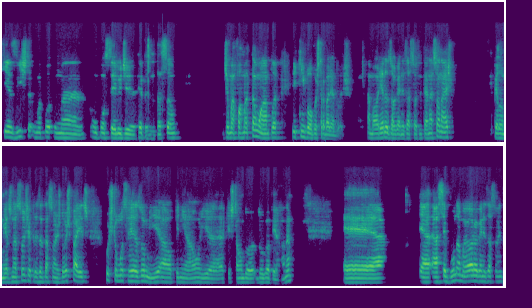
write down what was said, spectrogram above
que exista uma, uma, um conselho de representação de uma forma tão ampla e que envolva os trabalhadores. A maioria das organizações internacionais pelo menos nas suas representações dos países, costumam se resumir a opinião e a questão do, do governo. Né? É, é, a segunda maior organização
